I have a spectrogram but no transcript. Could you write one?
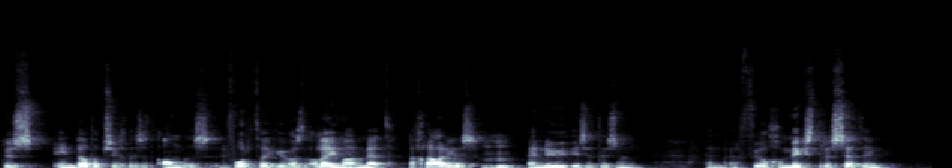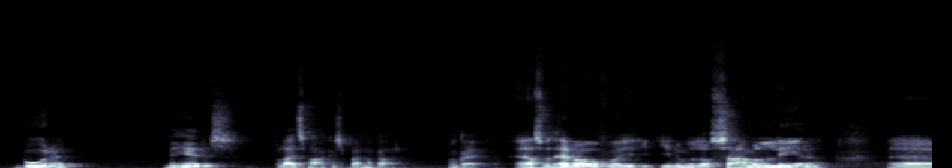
Dus in dat opzicht is het anders. De vorige twee keer was het alleen maar met de agrariërs. Mm -hmm. En nu is het dus een, een, een, veel gemixtere setting. Boeren, beheerders, beleidsmakers bij elkaar. Oké. Okay. En als we het hebben over, je, je noemde het al samen leren. Uh,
